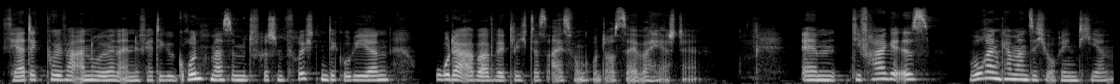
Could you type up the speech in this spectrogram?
Fertigpulver anrühren, eine fertige Grundmasse mit frischen Früchten dekorieren oder aber wirklich das Eis von Grund aus selber herstellen. Ähm, die Frage ist, woran kann man sich orientieren?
